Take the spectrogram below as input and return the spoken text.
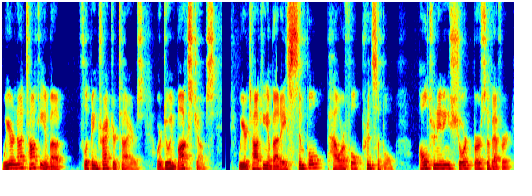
we are not talking about flipping tractor tires or doing box jumps. We are talking about a simple, powerful principle, alternating short bursts of effort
